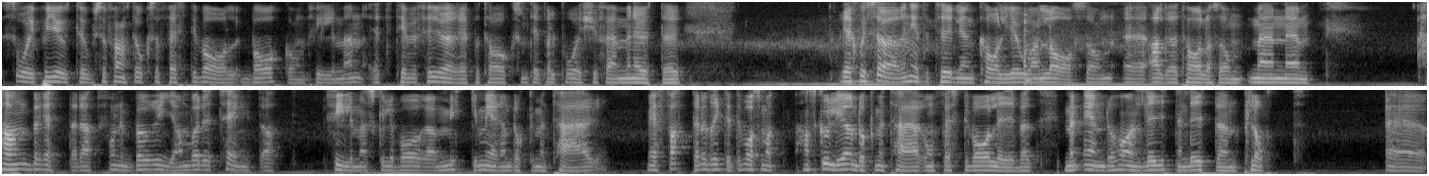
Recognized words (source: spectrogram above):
såg ju på YouTube så fanns det också festival bakom filmen. Ett TV4-reportage som typ höll på i 25 minuter. Regissören heter tydligen Carl Johan Larsson. Eh, aldrig hört talas om. Men eh, han berättade att från början var det tänkt att filmen skulle vara mycket mer en dokumentär. Men jag fattade inte riktigt. Det var som att han skulle göra en dokumentär om festivallivet. Men ändå ha en liten, liten plott. Eh,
